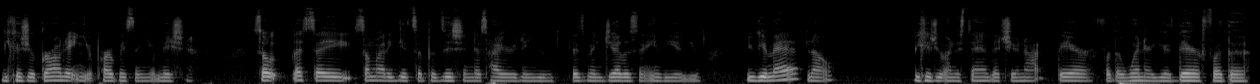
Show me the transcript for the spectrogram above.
Because you're grounded in your purpose and your mission. So let's say somebody gets a position that's higher than you, that's been jealous and envy of you. You get mad? No. Because you understand that you're not there for the winner, you're there for the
